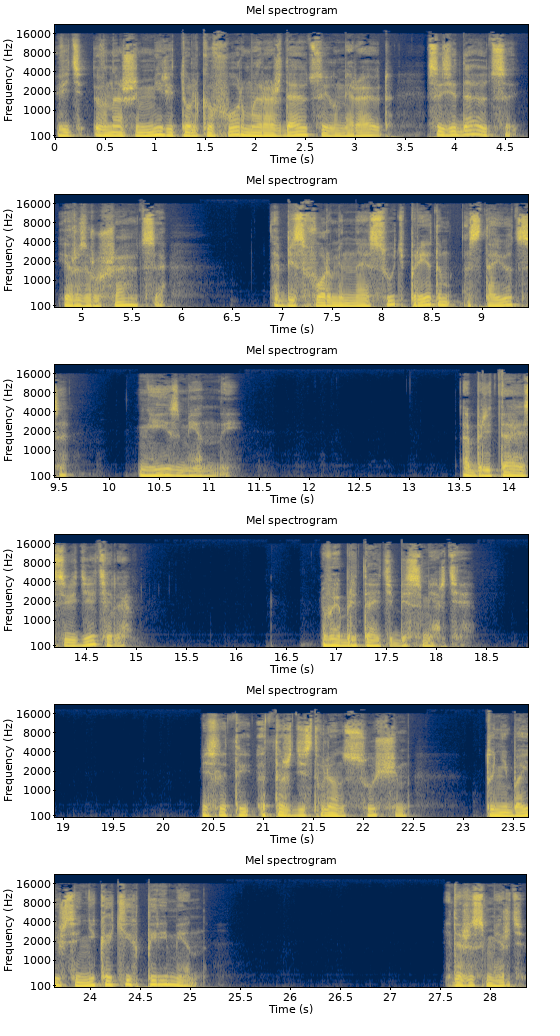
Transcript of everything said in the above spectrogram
Ведь в нашем мире только формы рождаются и умирают, созидаются и разрушаются, а бесформенная суть при этом остается неизменной. Обретая свидетеля, вы обретаете бессмертие. Если ты отождествлен сущим, то не боишься никаких перемен. И даже смерть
